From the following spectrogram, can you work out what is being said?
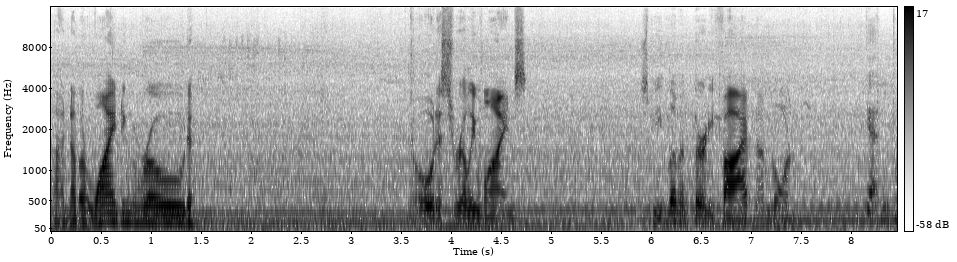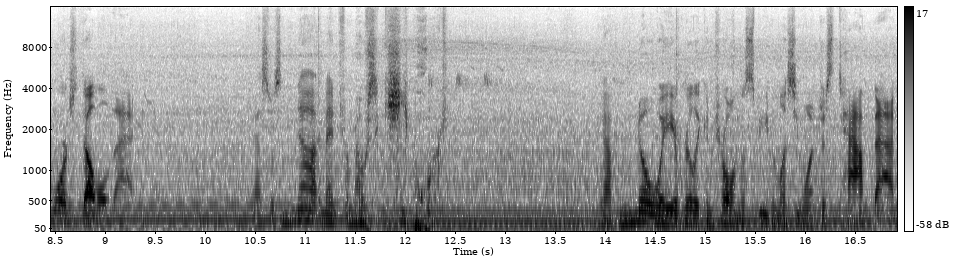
Another winding road. This really winds. Speed limit 35, and I'm going, getting towards double that. This was not meant for mouse and keyboard. You have no way of really controlling the speed unless you want to just tap that.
